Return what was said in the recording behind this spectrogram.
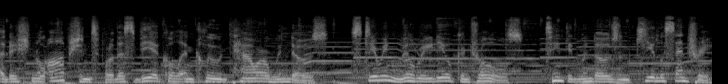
Additional options for this vehicle include power windows, steering wheel radio controls, tinted windows and keyless entry.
